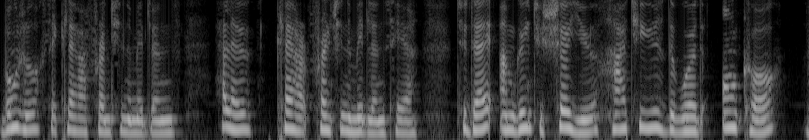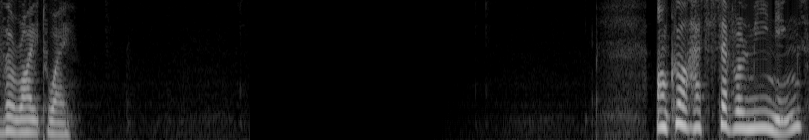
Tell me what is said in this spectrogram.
Bonjour, c'est Claire at French in the Midlands. Hello, Claire at French in the Midlands here. Today I'm going to show you how to use the word encore the right way. Encore has several meanings,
